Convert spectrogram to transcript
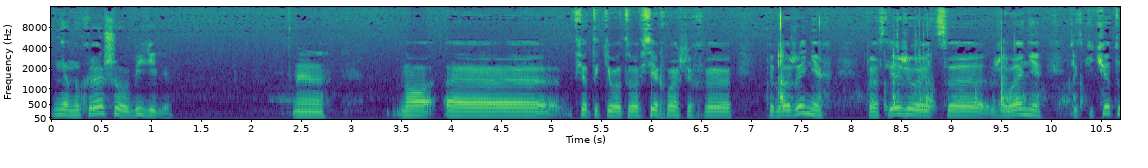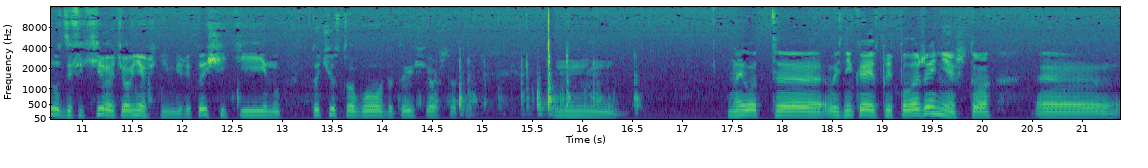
Не, ну хорошо, убедили. Э, Но все-таки вот во всех ваших э, предложениях прослеживается желание все-таки что-то вот зафиксировать во внешнем мире. То щетину, то чувство голода, то еще что-то. Ну и вот э, возникает предположение, что э,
